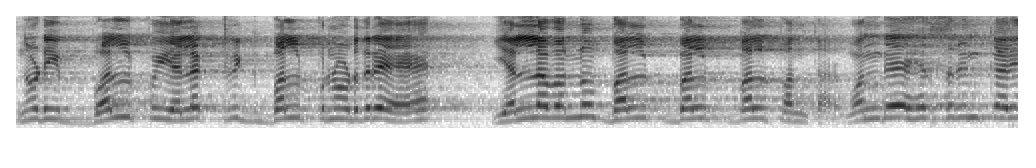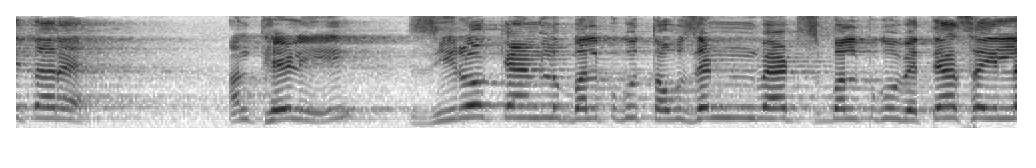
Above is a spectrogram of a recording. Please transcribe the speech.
ನೋಡಿ, ಬಲ್ಪ್, ಎಲೆಕ್ಟ್ರಿಕ್ ಬಲ್ಪ್ ನೋಡಿದ್ರೆ ಎಲ್ಲವನ್ನು ಬಲ್ಪ್ ಬಲ್ಪ್ ಬಲ್ಪ್ ಅಂತಾರೆ. ಒಂದೇ ಹೆಸರಿಂದ ಕರೀತಾರೆ. ಅಂಥೇಳಿ ಝೀರೋ ಕ್ಯಾಂಡ್ಲ್ ಬಲ್ಪ್ಗೂ ತೌಸಂಡ್ ವ್ಯಾಟ್ಸ್ ಬಲ್ಪ್ಗೂ ವ್ಯತ್ಯಾಸ ಇಲ್ಲ.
